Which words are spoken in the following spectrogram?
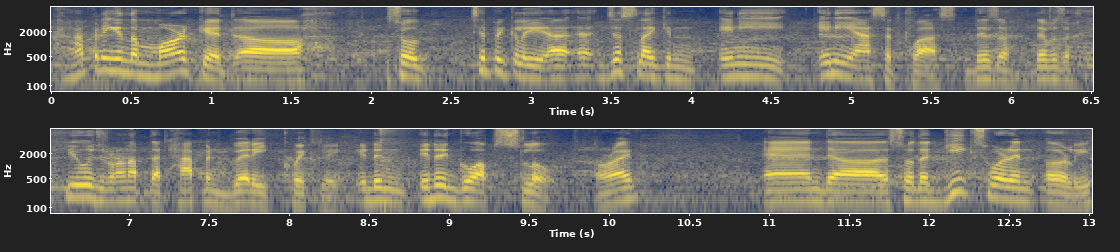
happening in the market, uh, so typically, uh, uh, just like in any any asset class, there's a there was a huge run up that happened very quickly. It didn't it didn't go up slow. All right. And uh, so the geeks were in early,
